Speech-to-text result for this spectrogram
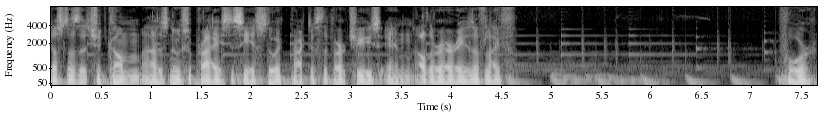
just as it should come as no surprise to see a Stoic practice the virtues in other areas of life. 4.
